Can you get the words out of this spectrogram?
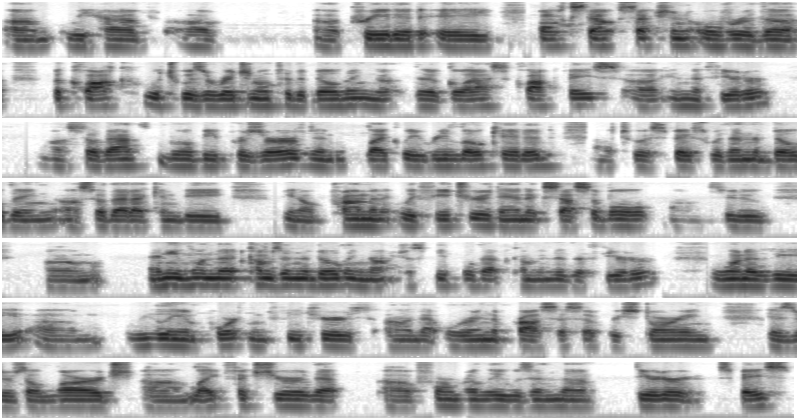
um, we have uh, uh, created a boxed out section over the, the clock, which was original to the building, the, the glass clock face uh, in the theater. Uh, so that will be preserved and likely relocated uh, to a space within the building so that it can be, you know, prominently featured and accessible um, to um, anyone that comes in the building, not just people that come into the theater. One of the um, really important features uh, that we're in the process of restoring is there's a large uh, light fixture that uh, formerly was in the theater space.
